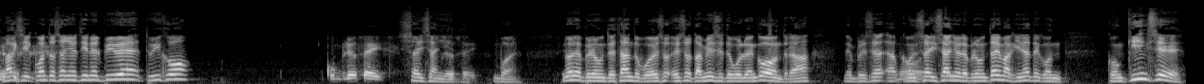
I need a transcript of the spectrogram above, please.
Maxi, ¿cuántos años tiene el pibe, tu hijo? Cumplió 6. Seis años. Bueno, no le preguntes tanto porque eso, eso también se te vuelve en contra. De empezar- No, con seis sí. años le preguntás, imagínate con, con 15.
